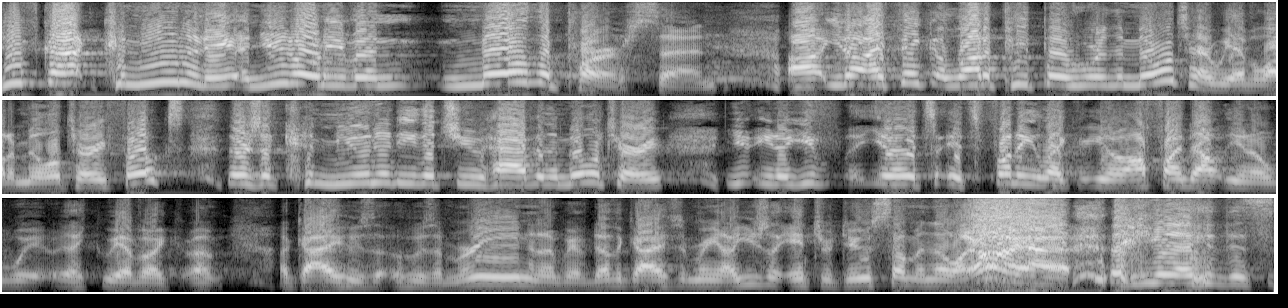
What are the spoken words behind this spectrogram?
You've got community and you don't even know the person. Uh, you know, I think a lot of people who are in the military, we have a lot of military folks. There's a community that you have in the military. You, you know, you've, you know, it's, it's funny, like, you know, I'll find out, you know, we, like we have like a, a, guy who's, who's a Marine and then we have another guy who's a Marine. I'll usually introduce them and they're like, oh yeah, you know, this,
